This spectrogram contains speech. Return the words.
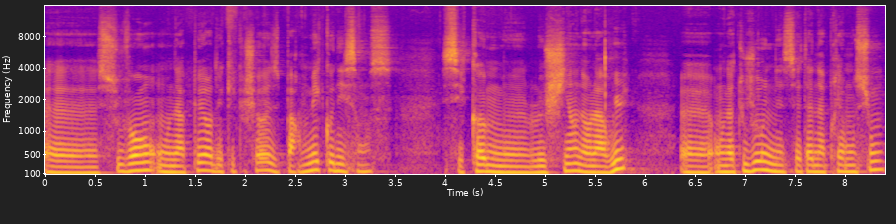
euh, souvent, on a peur de quelque chose par méconnaissance. C'est comme euh, le chien dans la rue. Euh, on a toujours une certaine appréhension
